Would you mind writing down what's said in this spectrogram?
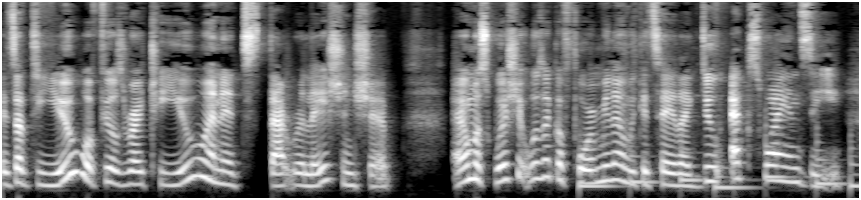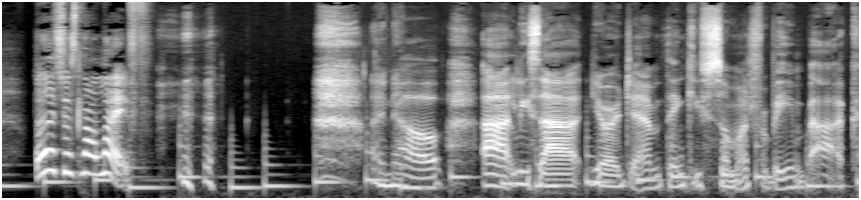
it's up to you what feels right to you and it's that relationship. I almost wish it was like a formula and we could say like do X, Y, and Z, but that's just not life. I know. Uh, Lisa, you're a gem. Thank you so much for being back.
